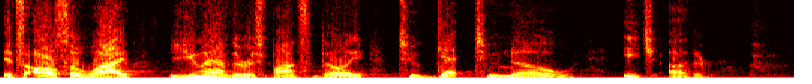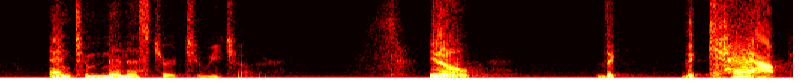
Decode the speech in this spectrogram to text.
It's also why you have the responsibility to get to know each other and to minister to each other. You know, the, the cap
